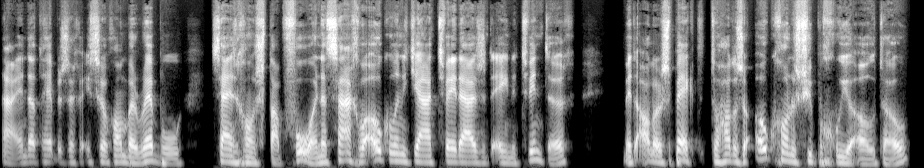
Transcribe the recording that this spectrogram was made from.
Nou, en dat hebben ze, is zo gewoon bij Red Bull, zijn ze gewoon een stap voor. En dat zagen we ook al in het jaar 2021. Met alle respect, toen hadden ze ook gewoon een supergoeie auto.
